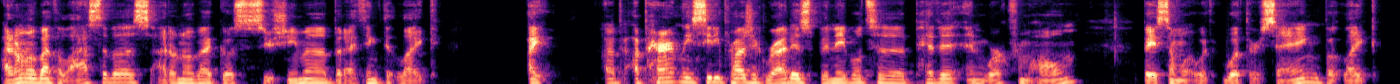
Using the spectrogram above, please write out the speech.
I don't know about The Last of Us, I don't know about Ghost of Tsushima, but I think that like I apparently CD Projekt Red has been able to pivot and work from home based on what what they're saying, but like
